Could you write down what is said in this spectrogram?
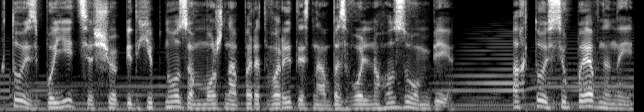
Хтось боїться, що під гіпнозом можна перетворитись на безвольного зомбі, а хтось упевнений,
